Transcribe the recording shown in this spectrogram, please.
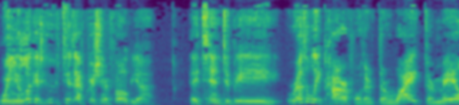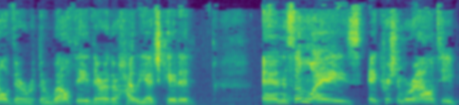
when you look at who tends to have Christianophobia, they tend to be relatively powerful. They're, they're white, they're male, they're, they're wealthy, they're, they're highly educated. And in some ways, a Christian morality,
